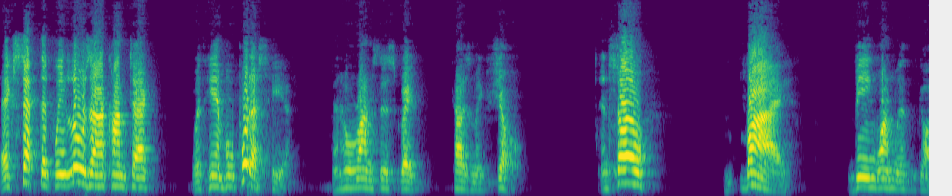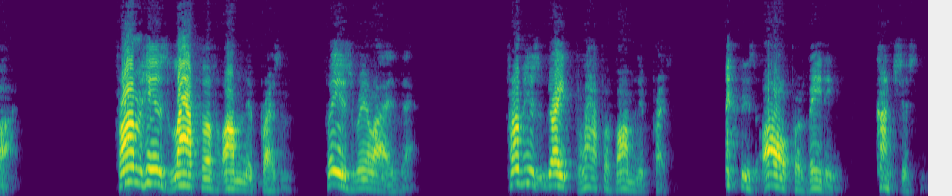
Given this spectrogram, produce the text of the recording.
except that we lose our contact with Him who put us here and who runs this great cosmic show. And so, by being one with God, from His lap of omnipresence, please realize that. From His great lap of omnipresence, His all pervading consciousness,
